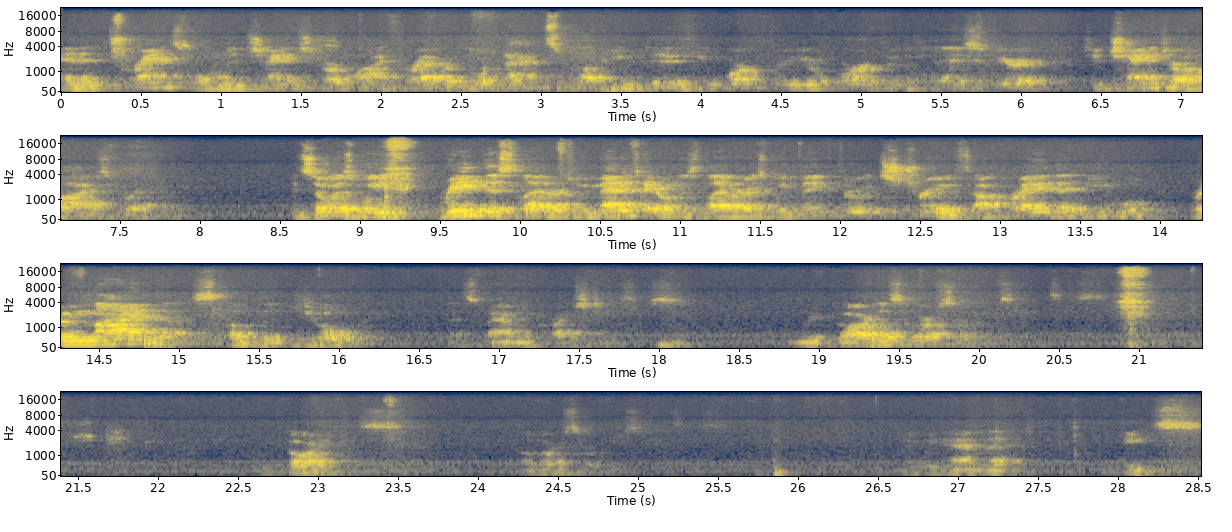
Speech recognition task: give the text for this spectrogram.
and it transformed and changed her life forever. Lord, that's what you do. You work through your word, through the Holy Spirit, to change our lives forever. And so, as we read this letter, as we meditate on this letter, as we think through its truths, I pray that you will remind us of the joy that's found in Christ Jesus, regardless of our circumstances. Regardless of our circumstances. May we have that peace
